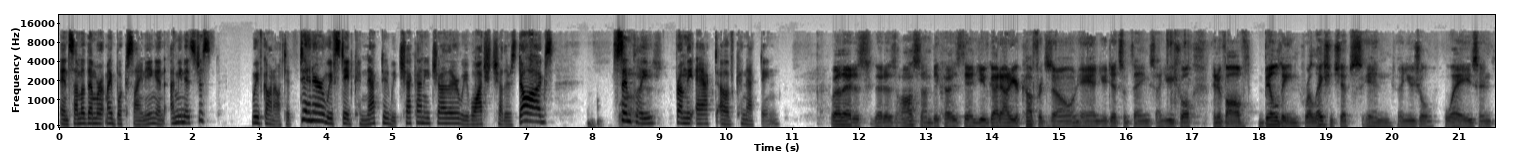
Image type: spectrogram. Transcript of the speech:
And some of them were at my book signing. And I mean, it's just, we've gone out to dinner, we've stayed connected, we check on each other, we watch each other's dogs simply from the act of connecting. Well, that is that is awesome because then you've got out of your comfort zone and you did some things unusual and involved building relationships in unusual ways. And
